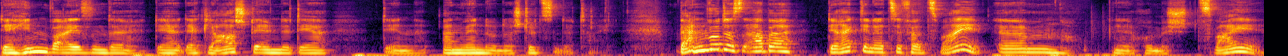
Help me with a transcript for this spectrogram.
der hinweisende, der, der klarstellende, der den Anwender unterstützende Teil. Dann wird es aber direkt in der Ziffer 2, ähm, römisch 2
